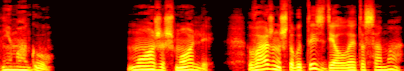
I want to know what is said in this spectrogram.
Не могу. Можешь, Молли. Важно, чтобы ты сделала это сама.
